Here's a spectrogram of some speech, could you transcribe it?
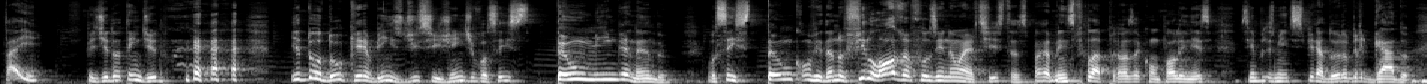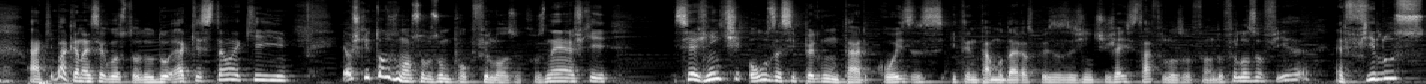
tá aí. Pedido atendido. e Dudu Kerbins disse: Gente, vocês estão me enganando. Vocês estão convidando filósofos e não artistas. Parabéns pela prosa com Paulo Inês. Simplesmente inspirador. Obrigado. Ah, que bacana que você gostou, Dudu. A questão é que eu acho que todos nós somos um pouco filósofos, né? Acho que se a gente ousa se perguntar coisas e tentar mudar as coisas, a gente já está filosofando. Filosofia é filos,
